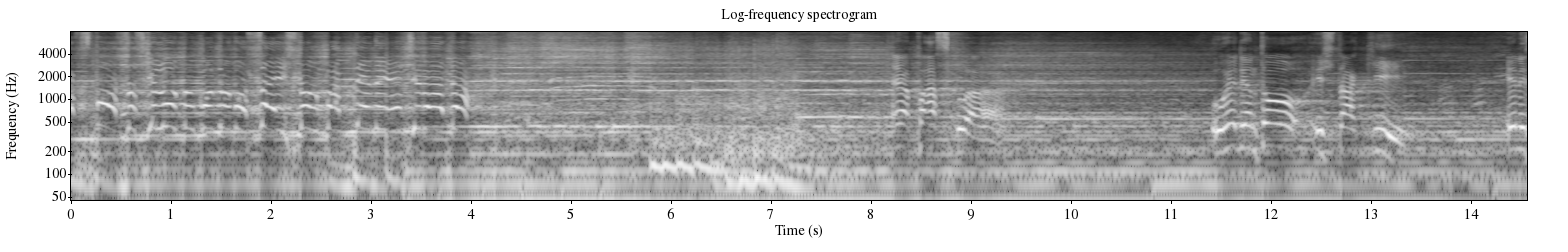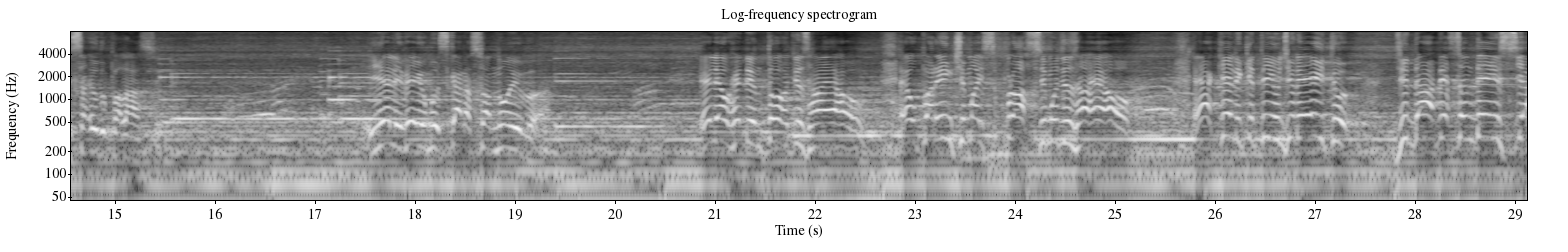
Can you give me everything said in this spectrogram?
As forças que lutam contra você estão batendo em retirada. É a Páscoa. O Redentor está aqui. Ele saiu do palácio. E ele veio buscar a sua noiva. Ele é o redentor de Israel, é o parente mais próximo de Israel, é aquele que tem o direito de dar descendência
